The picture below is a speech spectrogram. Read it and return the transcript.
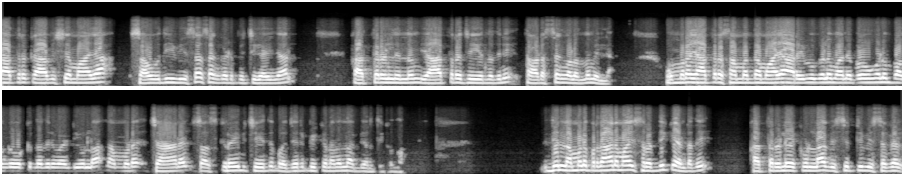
യാത്രയ്ക്ക് ആവശ്യമായ സൗദി വിസ സംഘടിപ്പിച്ചു കഴിഞ്ഞാൽ ഖത്തറിൽ നിന്നും യാത്ര ചെയ്യുന്നതിന് തടസ്സങ്ങളൊന്നുമില്ല. ഉമ്ര യാത്ര സംബന്ധമായ അറിവുകളും അനുഭവങ്ങളും പങ്കുവെക്കുന്നതിന് വേണ്ടിയുള്ള നമ്മുടെ ചാനൽ സബ്സ്ക്രൈബ് ചെയ്ത് പ്രചരിപ്പിക്കണമെന്ന് അഭ്യർത്ഥിക്കുന്നു. ഇതിൽ നമ്മൾ പ്രധാനമായി ശ്രദ്ധിക്കേണ്ടത് ഖത്തറിലേക്കുള്ള വിസിറ്റ് വിസകൾ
